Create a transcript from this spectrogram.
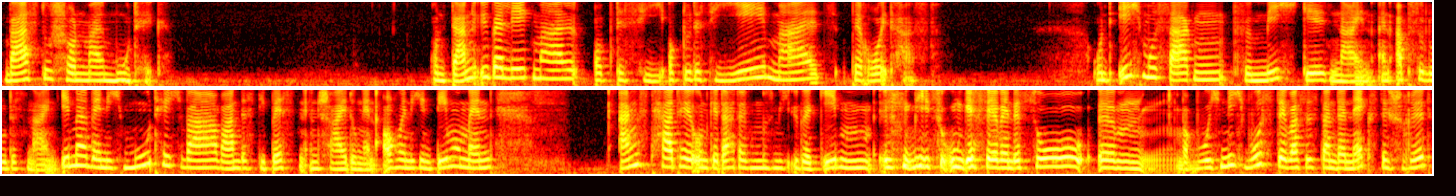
warst du schon mal mutig? Und dann überleg mal, ob, das, ob du das jemals bereut hast. Und ich muss sagen, für mich gilt Nein, ein absolutes Nein. Immer wenn ich mutig war, waren das die besten Entscheidungen. Auch wenn ich in dem Moment Angst hatte und gedacht habe, ich muss mich übergeben, irgendwie so ungefähr, wenn das so, ähm, wo ich nicht wusste, was ist dann der nächste Schritt,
